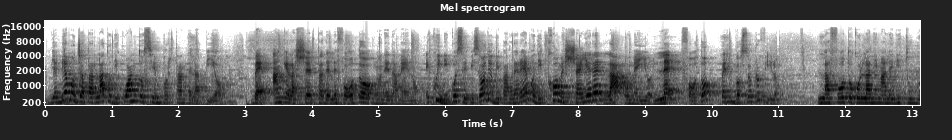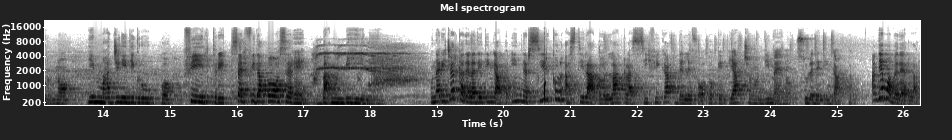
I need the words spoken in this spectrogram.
Vi abbiamo già parlato di quanto sia importante la bio. Beh, anche la scelta delle foto non è da meno e quindi in questo episodio vi parleremo di come scegliere la, o meglio, le foto per il vostro profilo la foto con l'animale di turno, immagini di gruppo, filtri, selfie da poser e bambini. Una ricerca della dating app Inner Circle ha stilato la classifica delle foto che piacciono di meno sulle dating app. Andiamo a vederla.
